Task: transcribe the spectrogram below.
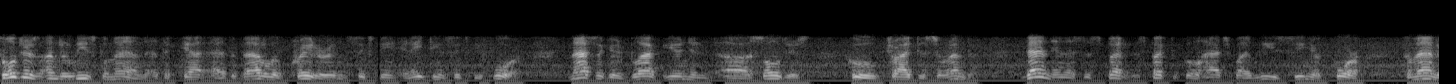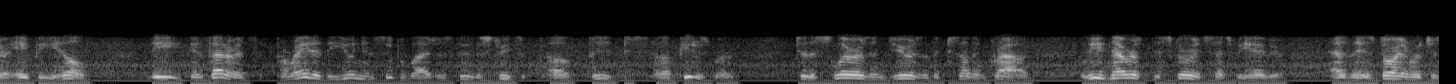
Soldiers under Lee's command at the, at the Battle of Crater in, 16, in 1864 massacred black Union uh, soldiers who tried to surrender. Then, in a spectacle hatched by Lee's senior corps commander, A.P. Hill, the Confederates paraded the Union supervisors through the streets of uh, Petersburg to the slurs and jeers of the Southern crowd. Lee never discouraged such behavior, as the historian Richard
